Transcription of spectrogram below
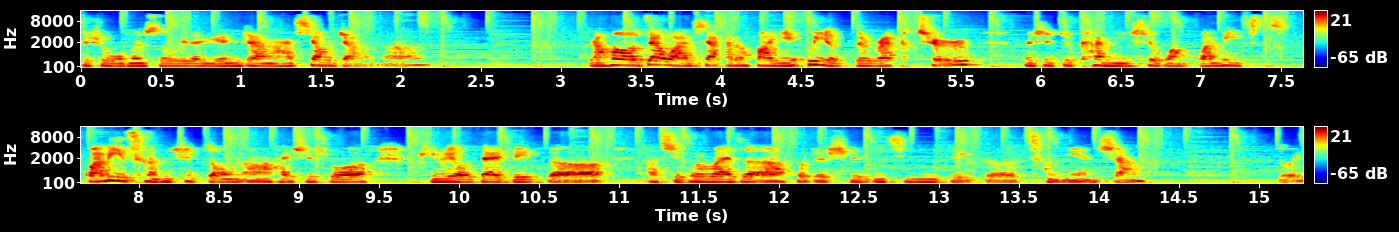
就是我们所谓的园长啊、校长啊。然后再往下的话，也会有 director，但是就看你是往管理管理层去走呢，还是说停留在这个啊 supervisor 啊，或者是 ECE 这个层面上。对，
